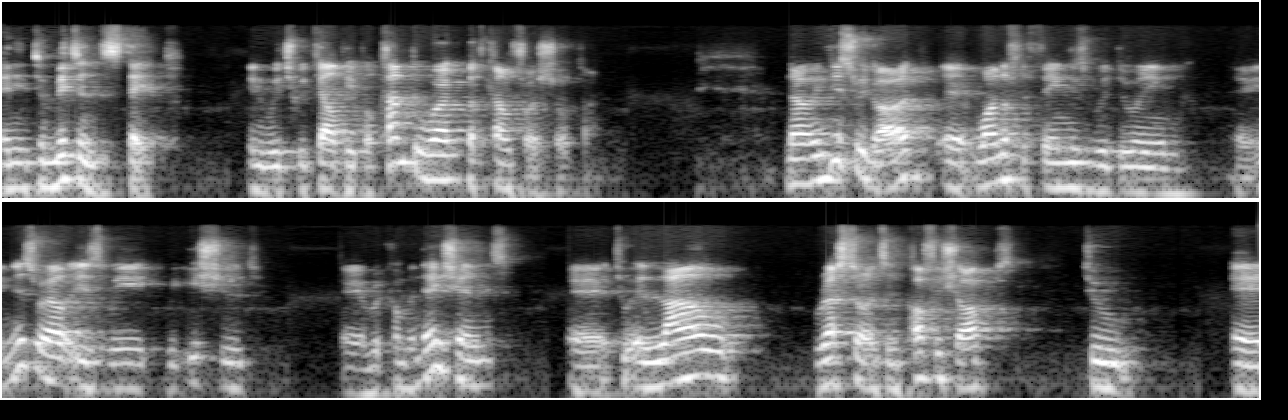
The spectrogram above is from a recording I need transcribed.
an intermittent state in which we tell people come to work, but come for a short time. Now, in this regard, uh, one of the things we're doing uh, in Israel is we, we issued uh, recommendations to allow restaurants and coffee shops to Uh,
